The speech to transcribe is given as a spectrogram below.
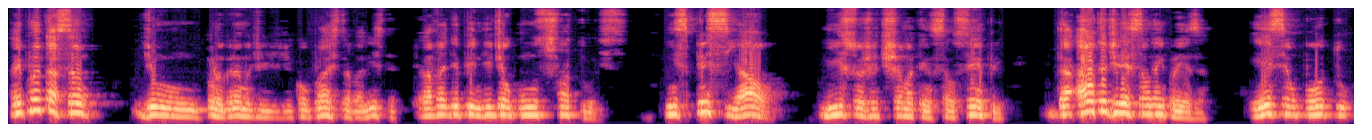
A implantação de um programa de, de compliance trabalhista, ela vai depender de alguns fatores. Em especial, e isso a gente chama atenção sempre, da alta direção da empresa. Esse é um ponto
